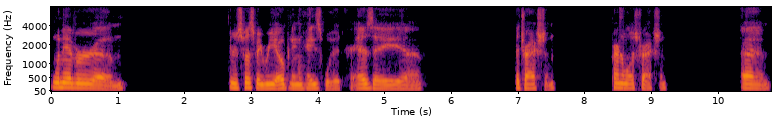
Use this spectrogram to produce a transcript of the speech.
whenever um they're supposed to be reopening Hazelwood as a uh attraction. Paranormal attraction. Um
